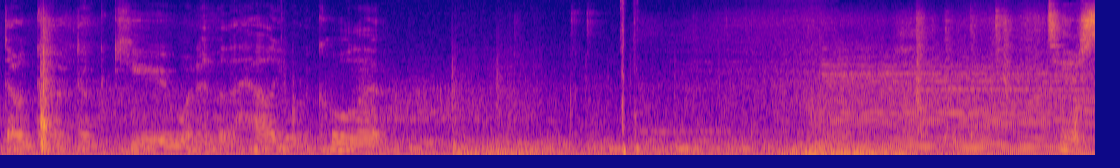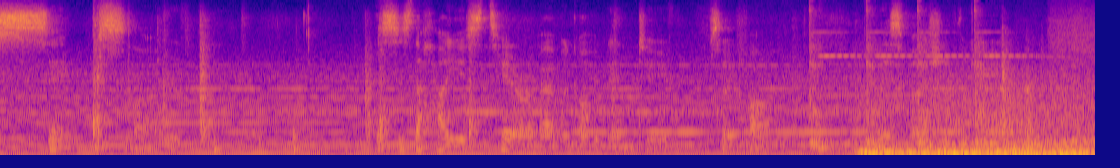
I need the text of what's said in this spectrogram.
Dunkirk, Dunk Q, whatever the hell you want to call it. tier 6, like, this is the highest tier I've ever gotten into so far in this version of the game.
